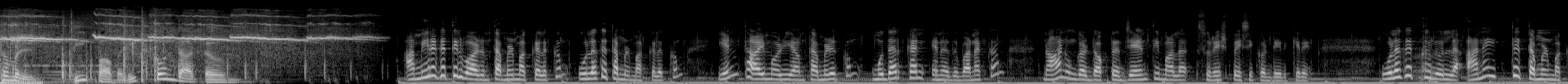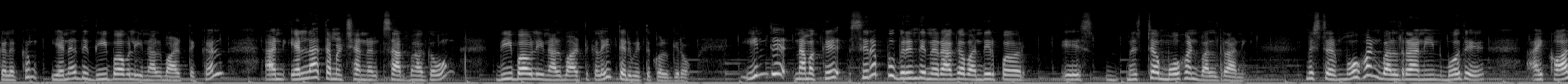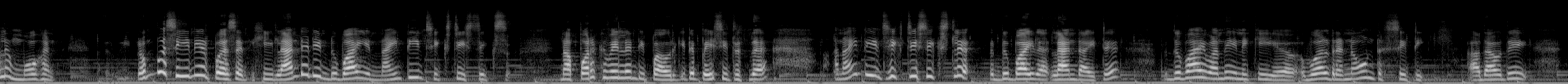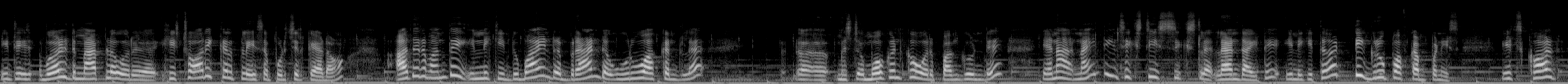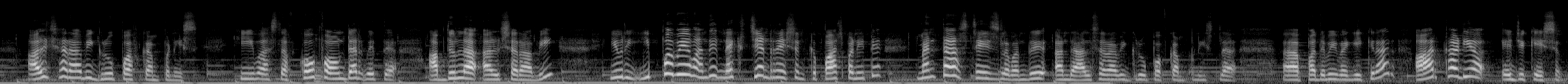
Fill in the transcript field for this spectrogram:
தமிழ் தீபாவளி கொண்டாட்டம். அமீரகத்தில் வாழும் தமிழ் மக்களுக்கும் உலக தமிழ் மக்களுக்கும் என் தாய்மொழியாம் தமிழுக்கும் முதற்கண் எனது வணக்கம். நான் உங்கள் டாக்டர் ஜெயந்திமாலா சுரேஷ் பேசிக்கொண்டிருக்கிறேன் உலகத்தில் உள்ள அனைத்து தமிழ் மக்களுக்கும் எனது தீபாவளி நல்வாழ்த்துக்கள் அண்ட் எல்லா தமிழ் சேனல் சார்பாகவும் தீபாவளி நல்வாழ்த்துக்களை தெரிவித்துக் கொள்கிறோம். இன்று நமக்கு சிறப்பு விருந்தினராக வந்திருப்பவர் இஸ் மிஸ்டர் மோகன் வல்ராணி. மிஸ்டர் மோகன் வல்ராணின் போது ஐ கால் மோகன். ரொம்ப senior person he landed in Dubai in nineteen sixty six நான் பிறக்கவே இல்லைன்னு இப்போ அவர்கிட்ட பேசிகிட்டு இருந்தேன். நைன்டீன் சிக்ஸ்டி சிக்ஸில் துபாயில் லேண்ட் ஆகிட்டு துபாய் வந்து இன்றைக்கி வேர்ல்டு ரெனவுண்ட் சிட்டி அதாவது இட் இஸ் வேர்ல்டு மேப்பில் ஒரு ஹிஸ்டாரிக்கல் பிளேஸை பிடிச்சிருக்க இடம். அதில் வந்து இன்னைக்கு துபாய்ன்ற பிராண்டை உருவாக்குனதில் மிஸ்டர் uh, மோகனுக்கு ஒரு பங்கு உண்டு. ஏன்னா நைன்டீன் சிக்ஸ்டி சிக்ஸில் லேண்ட் ஆகிட்டு இன்றைக்கி thirty group of companies it's called Al Sharawi group of companies he was the co founder with Abdullah Al Sharawi இவர் இப்போவே வந்து நெக்ஸ்ட் ஜென்ரேஷனுக்கு பாஸ் பண்ணிவிட்டு மென்டார் ஸ்டேஜில் வந்து அந்த அல் ஷராவி குரூப் ஆஃப் கம்பெனிஸில் பதவி வகிக்கிறார். ஆர்காடியா எஜுகேஷன்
